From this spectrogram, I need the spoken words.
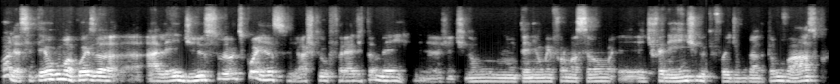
Olha, se tem alguma coisa além disso, eu desconheço. Acho que o Fred também. A gente não, não tem nenhuma informação é, diferente do que foi divulgado pelo Vasco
